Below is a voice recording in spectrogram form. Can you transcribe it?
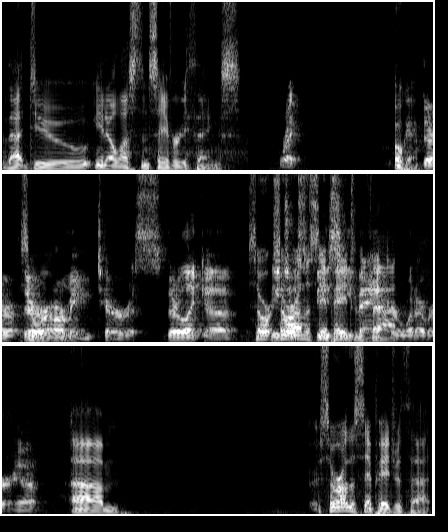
that do you know less than savory things. Right. Okay. They're they're so arming terrorists. They're like a so so we're on the same page with that or whatever. Yeah. Um. So we're on the same page with that,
